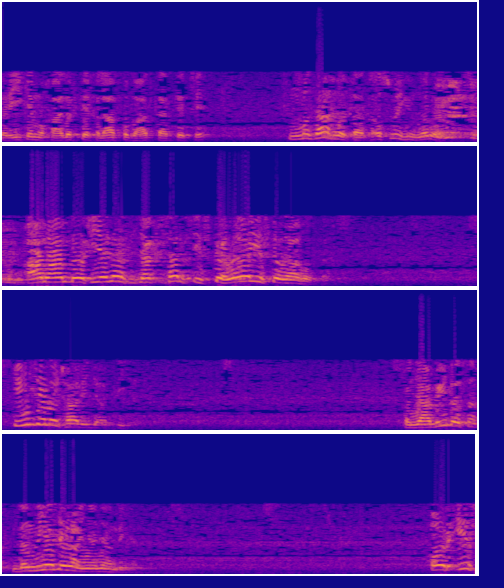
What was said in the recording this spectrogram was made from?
طریق مخالف کے خلاف وہ بات کرتے تھے مزاح ہوتا تھا، اس میں ہیومر ہوتا اب آپ دیکھیے گا اکثر استحوا ہی استحوا ہوتا ہے۔ تین اچھالی جاتی ہے۔ پنجابی دساں دندیاں جگائیاں جاتی ہیں۔ اور اس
